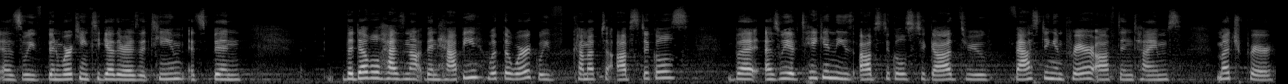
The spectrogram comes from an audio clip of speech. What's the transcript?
as we've been working together as a team. It's been the devil has not been happy with the work. We've come up to obstacles, but as we have taken these obstacles to God through fasting and prayer, oftentimes, much prayer,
